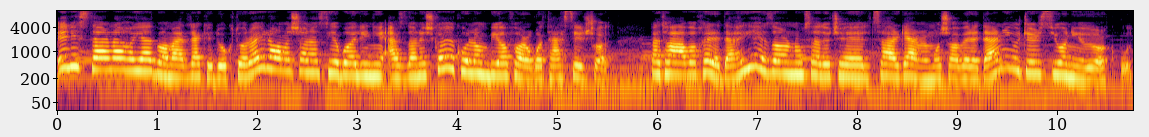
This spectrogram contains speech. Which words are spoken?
الیس در نهایت با مدرک دکترای روانشناسی بالینی از دانشگاه کلمبیا فارغ التحصیل شد و تا اواخر دهه 1940 سرگرم مشاوره در نیوجرسی و نیویورک بود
